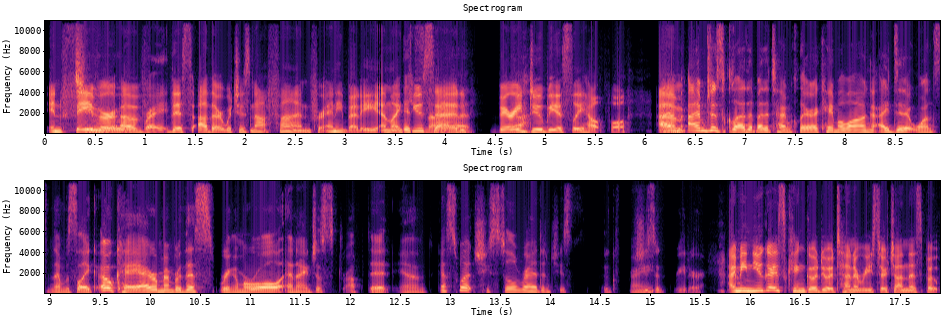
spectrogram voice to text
in favor To- of right. this other which is not fun for anybody and like It's you said not. very yeah. dubiously helpful um I'm just glad that by the time Clara came along, I did it once and then was like, okay, I remember this rigmarole, and I just dropped it. And guess what? She still read, and she's a, she's a reader. I mean, you guys can go do a ton of research on this, but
